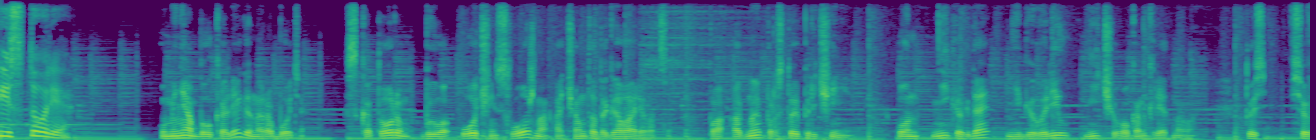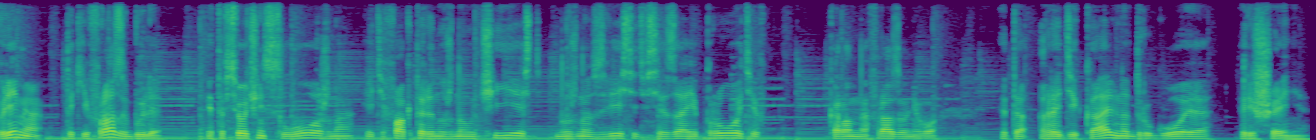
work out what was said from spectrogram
История. У меня был коллега на работе, с которым было очень сложно о чем-то договариваться. По одной простой причине. Он никогда не говорил ничего конкретного. То есть все время такие фразы были это все очень сложно, эти факторы нужно учесть, нужно взвесить все за и против. Коронная фраза у него — это радикально другое решение.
